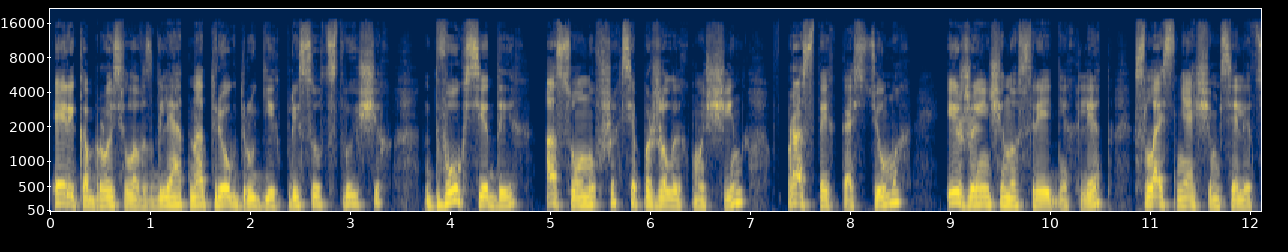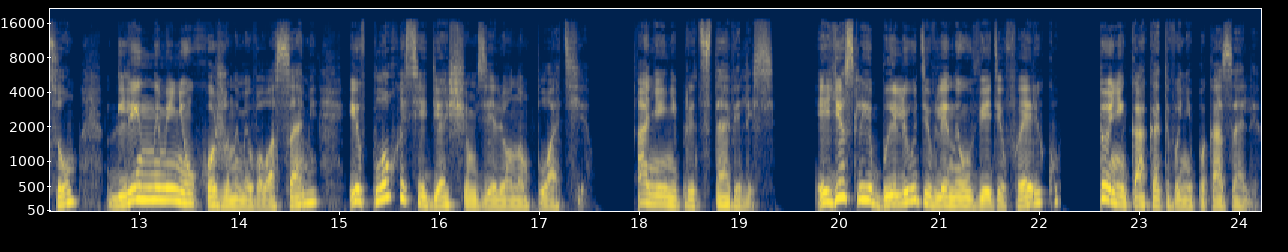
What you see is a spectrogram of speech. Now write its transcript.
Эрика бросила взгляд на трех других присутствующих, двух седых, осунувшихся пожилых мужчин простых костюмах и женщину средних лет с лоснящимся лицом, длинными неухоженными волосами и в плохо сидящем зеленом платье. Они не представились, и если и были удивлены, увидев Эрику, то никак этого не показали.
